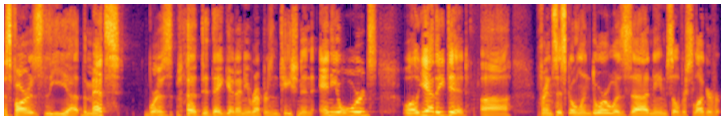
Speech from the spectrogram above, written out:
As far as the uh, the Mets, was did they get any representation in any awards? Well, yeah, they did. Uh, Francisco Lindor was uh, named Silver Slugger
